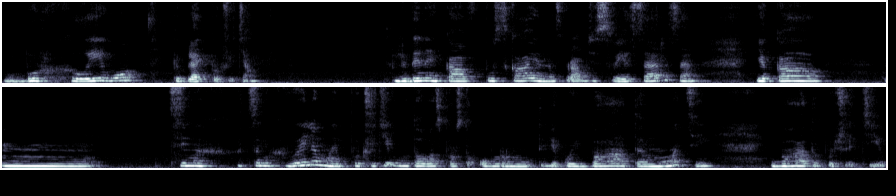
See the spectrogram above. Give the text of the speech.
бурхливо киплять почуття. Людина, яка впускає насправді своє серце, яка цими, цими хвилями почуттів готова вас просто огорнути, в якої багато емоцій багато почуттів.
